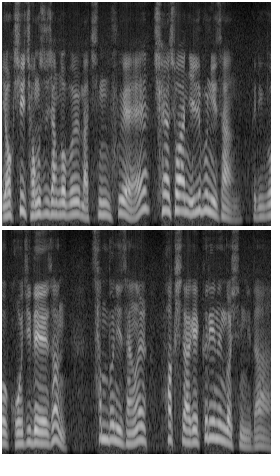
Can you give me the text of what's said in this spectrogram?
역시 정수 작업을 마친 후에 최소한 1분 이상 그리고 고지대에선 3분 이상을 확실하게 끓이는 것입니다.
